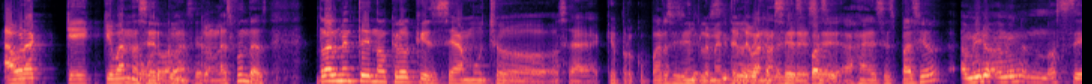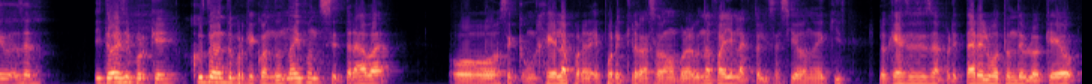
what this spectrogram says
Ahora, ¿qué, qué van a ¿Cómo hacer van con, a hacer? con las fundas? Realmente no creo que sea mucho, o sea, que preocuparse, simplemente sí, le van a ese hacer ese, espacio. ajá, ese espacio. A mí no, a mí no, no sé, o sea, y te voy a decir por qué. Justamente porque cuando un iPhone se traba o se congela por, por X razón, por alguna falla en la actualización o X, lo que haces es apretar el botón de bloqueo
